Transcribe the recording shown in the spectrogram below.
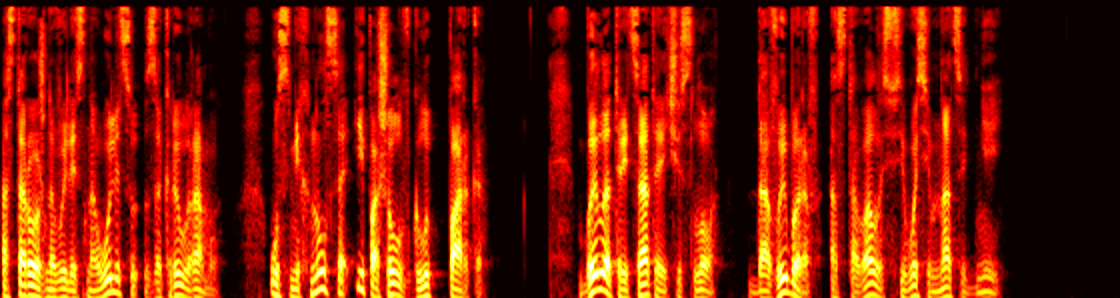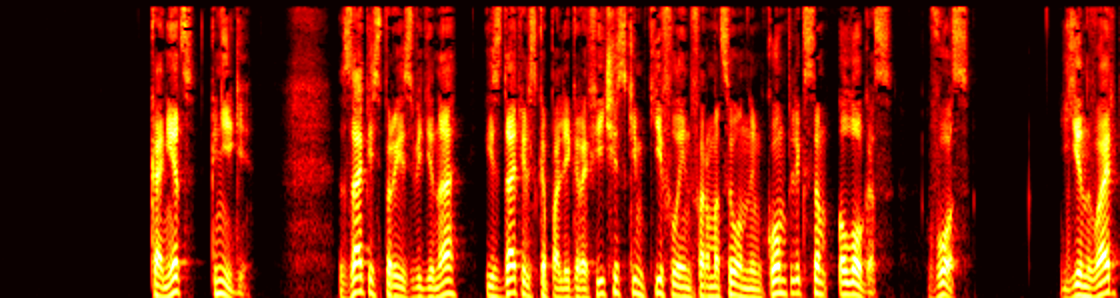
осторожно вылез на улицу, закрыл раму. Усмехнулся и пошел вглубь парка. Было 30 число. До выборов оставалось всего 17 дней. Конец книги. Запись произведена издательско-полиграфическим тифлоинформационным комплексом «Логос», ВОЗ, Январь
